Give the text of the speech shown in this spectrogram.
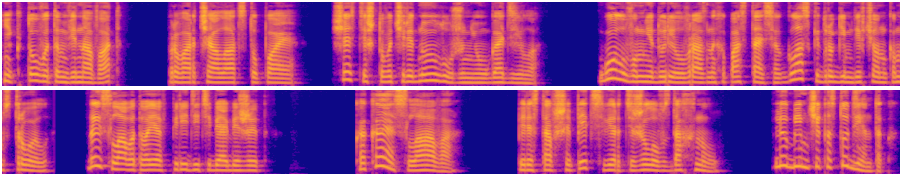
«И кто в этом виноват?» – проворчала, отступая. Счастье, что в очередную лужу не угодила. Голову мне дурил в разных ипостасях, глазки другим девчонкам строил. Да и слава твоя впереди тебя бежит. «Какая слава?» Перестав шипеть, Свер тяжело вздохнул. «Любимчика студенток».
